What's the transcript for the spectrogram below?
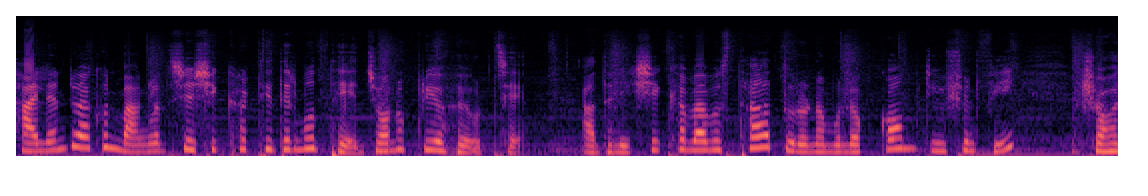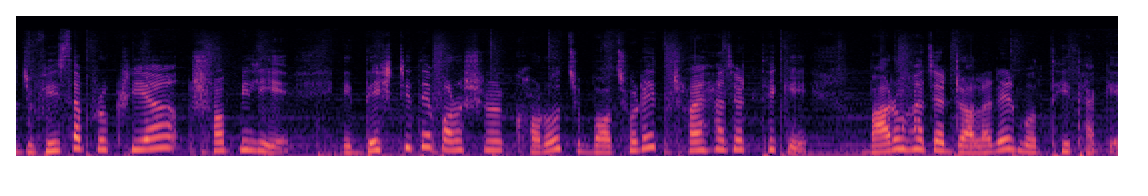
থাইল্যান্ডও এখন বাংলাদেশের শিক্ষার্থীদের মধ্যে জনপ্রিয় হয়ে উঠছে। আধুনিক শিক্ষা ব্যবস্থা, তুলনামূলক কম টিউশন ফি, সহজ ভিসা প্রক্রিয়া, সব মিলিয়ে এ দেশটিতে পড়াশোনার খরচ বছরে ছয় হাজার থেকে বারো হাজার ডলারের মধ্যেই থাকে।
